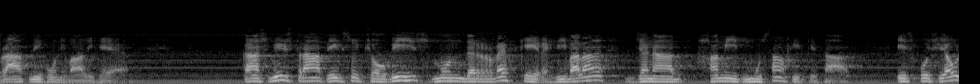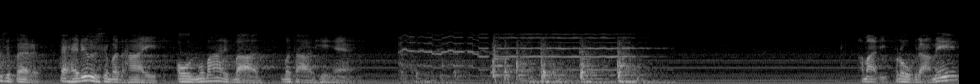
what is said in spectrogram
रात में होने वाली है। कश्मीर स्त्रात 124 मुंदरवफ के रहने वाला जनाब हमीद मुसाफिर के साथ। इस खुशियार पर तहरीर से बधाई और मुबारकबाद बता रहे हैं। हमारी प्रोग्राम में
